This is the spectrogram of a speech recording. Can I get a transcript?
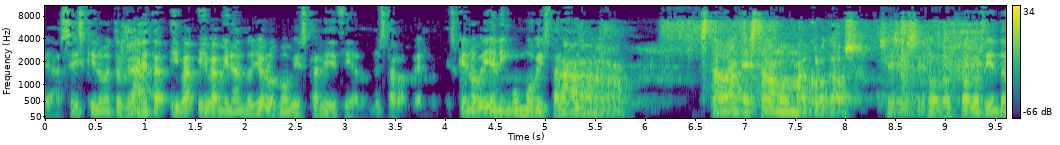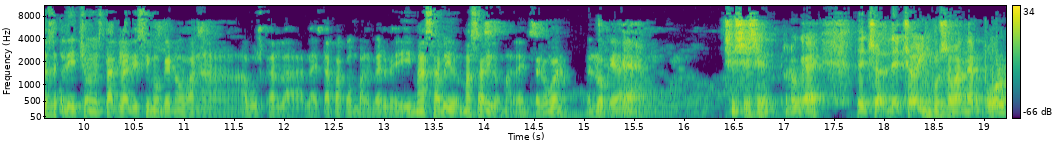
a seis kilómetros claro. de meta iba, iba mirando yo los Movistar y decía, ¿dónde está Valverde? Es que no veía ningún Movistar no. No, no. Estaban, estaban muy mal colocados. Sí, sí, sí. Todos, todos. Y entonces he dicho, está clarísimo que no van a, buscar la, etapa con Valverde. Y más ha habido, más ha habido mal, ¿eh? Pero bueno, es lo que hay. Eh, sí, sí, sí, es lo que hay. De hecho, de hecho, incluso Van der Poel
